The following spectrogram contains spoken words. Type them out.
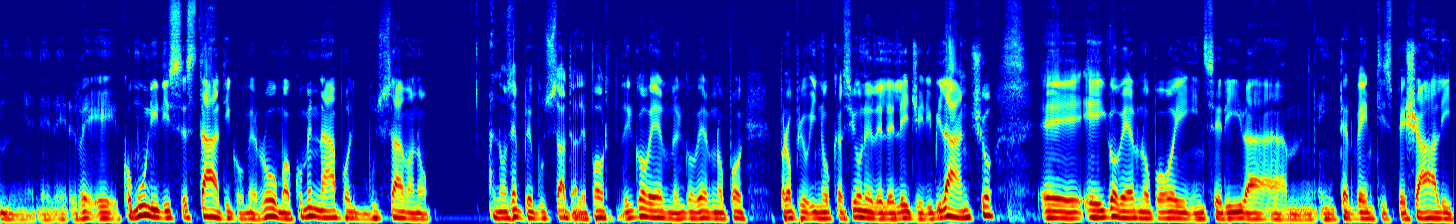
mm, comuni dissestati come Roma o come Napoli bussavano hanno sempre bussato alle porte del governo, il governo poi proprio in occasione delle leggi di bilancio eh, e il governo poi inseriva um, interventi speciali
